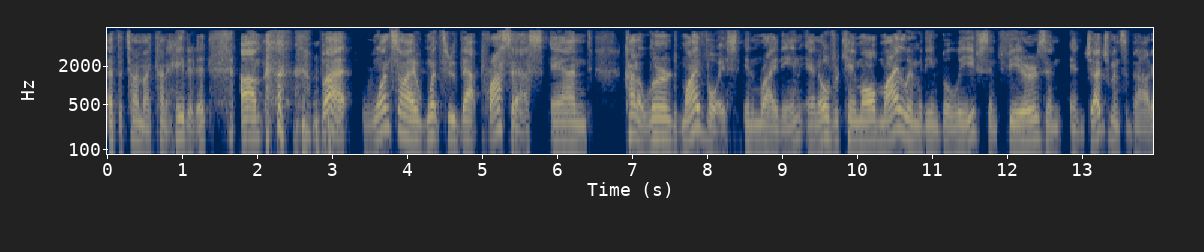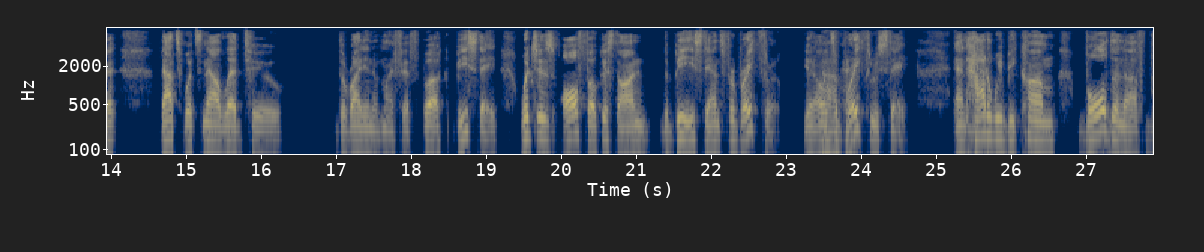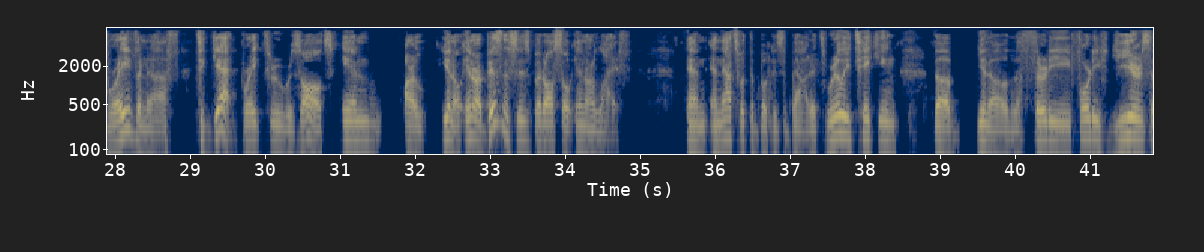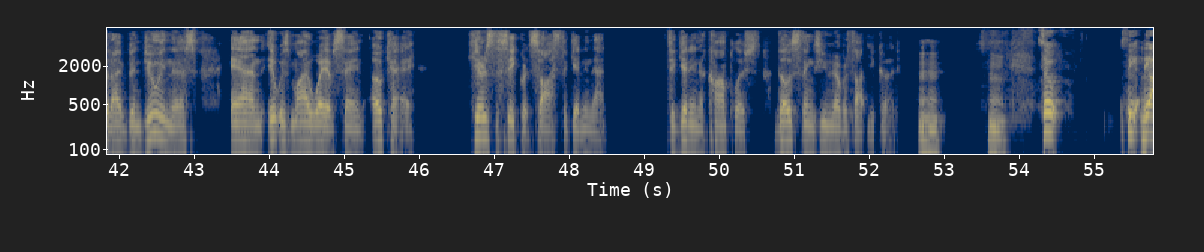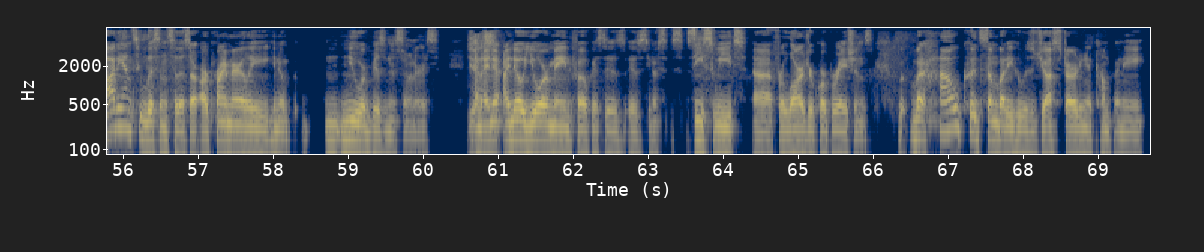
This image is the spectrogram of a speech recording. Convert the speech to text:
at the time I kind of hated it. Um, but once I went through that process and kind of learned my voice in writing and overcame all my limiting beliefs and fears and, and judgments about it, that's what's now led to the writing of my fifth book, B State, which is all focused on the B stands for breakthrough. You know, it's okay. a breakthrough state. And how do we become bold enough, brave enough to get breakthrough results in our, you know, in our businesses, but also in our life? And and that's what the book is about it's really taking the you know the 30 40 years that i've been doing this and it was my way of saying okay here's the secret sauce to getting that to getting accomplished those things you never thought you could mm-hmm. hmm. so the the audience who listens to this are, are primarily you know newer business owners Yes. And I know I know your main focus is is you know C-suite uh, for larger corporations, but, but how could somebody who is just starting a company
